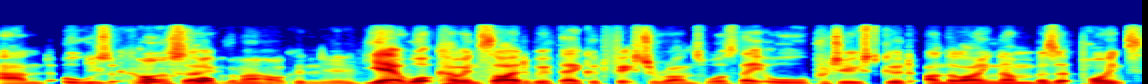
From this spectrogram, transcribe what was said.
and also also swap them out, couldn't you? Yeah, what coincided with their good fixture runs was they all produced good underlying numbers at points,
